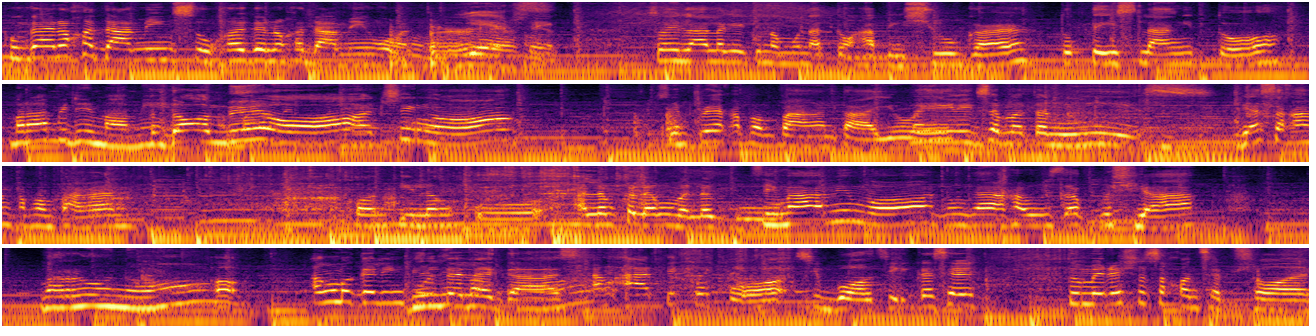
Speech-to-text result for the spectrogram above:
Kung gano'ng kadaming suka, gano'ng kadaming water. Yes. Okay. So, ilalagay ko na muna itong ating sugar. To taste lang ito. Marami din, mami. Dami, oh. Aching, oh. Siyempre, kapampangan tayo eh. Mahilig sa matamis. Biasa kang kapampangan. Konti lang po. Alam ko lang malago. Si mami mo, nung nakakausap ko siya, marunong. Oh, ang magaling po talaga, ako? ang ate ko po, si Bolsy, kasi tumira siya sa Concepcion.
